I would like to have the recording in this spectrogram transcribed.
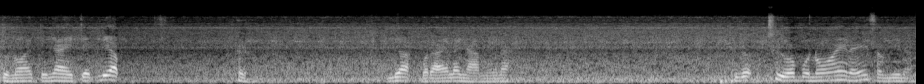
ตัวน้อยตัวใหญ่เจ็บเรียบ เลือกบ่ได้แล้วยามนี้นะคือก็ชื่อว่าบ่น้อยไหนสำนีนะ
